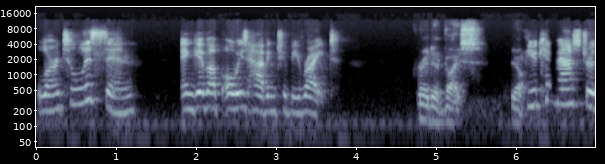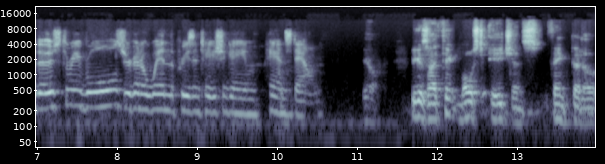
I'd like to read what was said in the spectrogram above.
learn to listen, and give up always having to be right. Great advice. Yeah. If you can master those three rules, you're going to win the presentation game hands down. Yeah. Because I think most agents think that, a,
